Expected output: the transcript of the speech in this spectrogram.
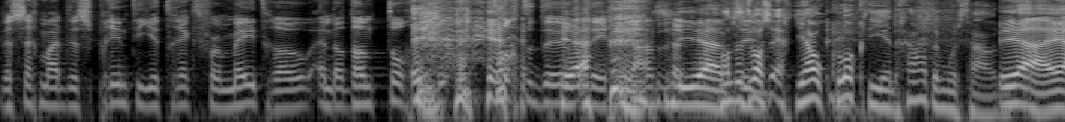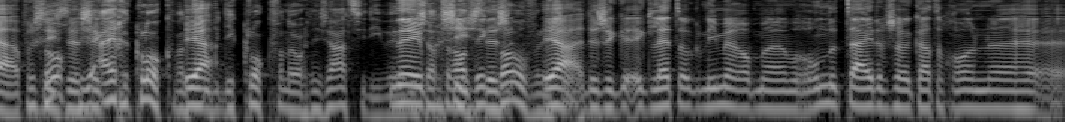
Dus zeg maar de sprint die je trekt voor metro en dat dan toch de, toch de deuren Ja. dicht gaan. zeg. Ja, Want het was echt jouw klok die je in de gaten moest houden. Ja, ja, precies. Toch? Dus je ik- eigen klok. Want Ja. die, die klok van de organisatie die, die Nee, zat precies. er al dik Dus, boven. ja, dus ik, ik let ook niet meer op mijn rondetijd of zo. Ik had hem gewoon eh, eh,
